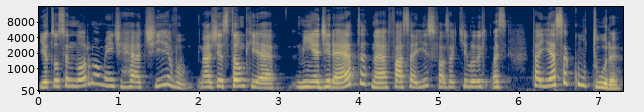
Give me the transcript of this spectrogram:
E eu estou sendo normalmente reativo na gestão que é minha direta, né? Faça isso, faça aquilo, mas tá aí essa cultura,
